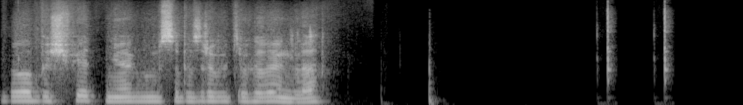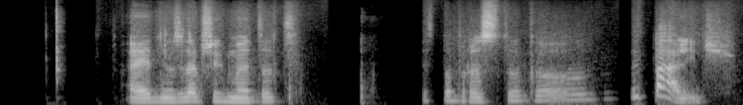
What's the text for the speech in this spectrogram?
Byłoby świetnie, jakbym sobie zrobił trochę węgla. A jedną z lepszych metod jest po prostu go wypalić.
